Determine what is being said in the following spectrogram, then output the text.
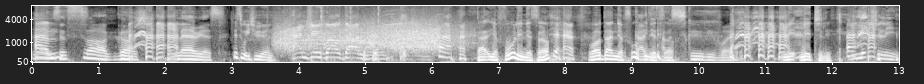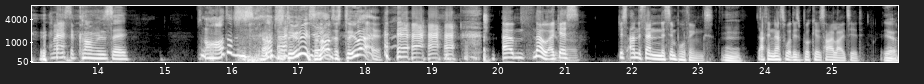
um, just, oh gosh, hilarious. this is what you should be doing. Andrew, well done. That you're fooling yourself. Well done, you're I fooling did have a yourself. Scooby voice. Li- literally. Literally, man used to come and say, "It's not hard. I'll just, I'll just do this and I'll just do that. Um, no, I guess just understanding the simple things. I think that's what this book has highlighted, Yeah.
